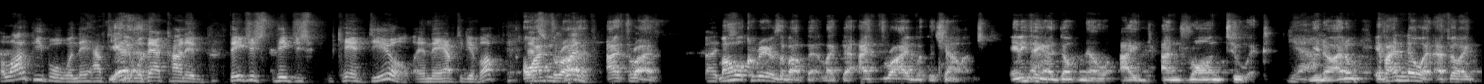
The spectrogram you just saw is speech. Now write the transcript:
a lot of people when they have to yeah. deal with that kind of they just they just can't deal and they have to give up. That's oh, I thrive. I thrive. Uh, My whole career is about that, like that. I thrive with the challenge. Anything yeah. I don't know, I I'm drawn to it. Yeah. You know, I don't. If I know it, I feel like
